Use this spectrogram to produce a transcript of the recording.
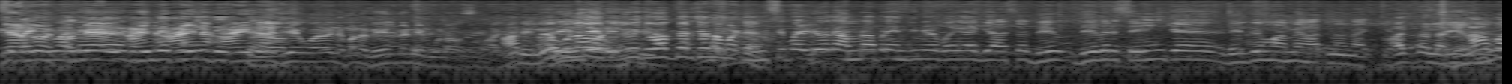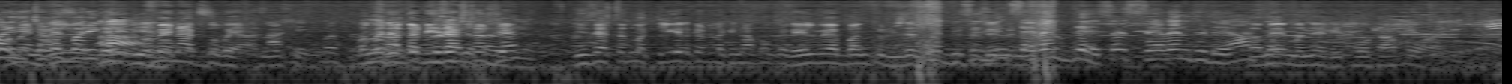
ત્યાં જો તમે આઈના- આઈના- આઈના જે હોય ને ભલે રેલવેને બોલાવશો આજે. આ રેલવે બોલાવો. રેલવે જવાબદાર છે માટે. મ્યુનિસિપાલિટી વાળા હમણાં આપણે એન્જિનિયર ભાઈ ગયા હતા they were કે રેલવેમાં અમે હાથ ના નાખીએ. હાથ ના નાખીએ. ના પાડી છટકબારી કરી દે. અમે નાખશું ભાઈ નાખી. તમે તો ડિઝાસ્ટર છે? ડિઝાસ્ટરમાં ક્લિયર કટ લખીને આપો કે રેલવે બંધ થયું disaster seventh day sir seventh day તમે મને રિપોર્ટ આપો આજે.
